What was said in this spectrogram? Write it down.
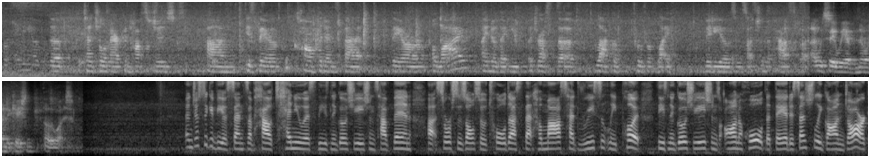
For any of the potential American hostages, um, is there confidence that they are alive? I know that you've addressed the lack of proof of life videos and such in the past, but I would say we have no indication otherwise. And just to give you a sense of how tenuous these negotiations have been, uh, sources also told us that Hamas had recently put these negotiations on hold, that they had essentially gone dark.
